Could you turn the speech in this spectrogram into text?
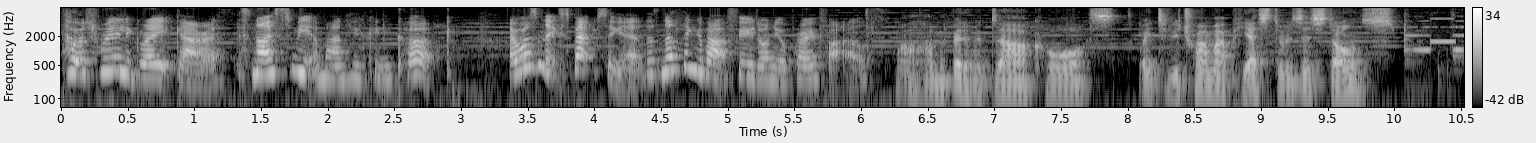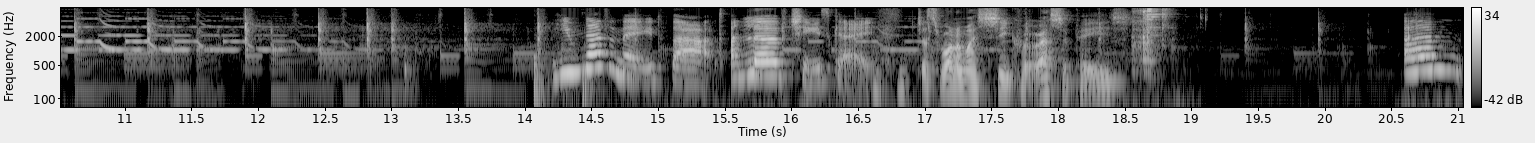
That was really great, Gareth. It's nice to meet a man who can cook. I wasn't expecting it. There's nothing about food on your profiles. Well, I'm a bit of a dark horse. Wait till you try my pièce de résistance. You've never made that. I love cheesecake. Just one of my secret recipes. Um,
